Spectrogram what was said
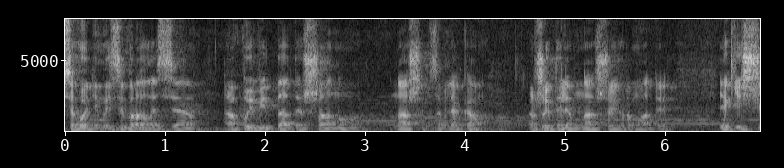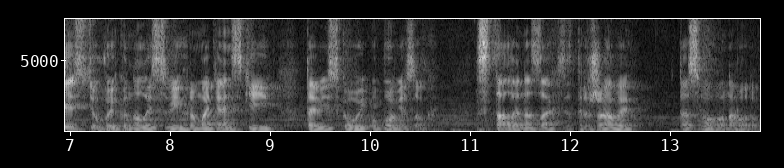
Сьогодні ми зібралися, аби віддати шану нашим землякам, жителям нашої громади, які з честю виконали свій громадянський та військовий обов'язок, стали на захист держави та свого народу.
